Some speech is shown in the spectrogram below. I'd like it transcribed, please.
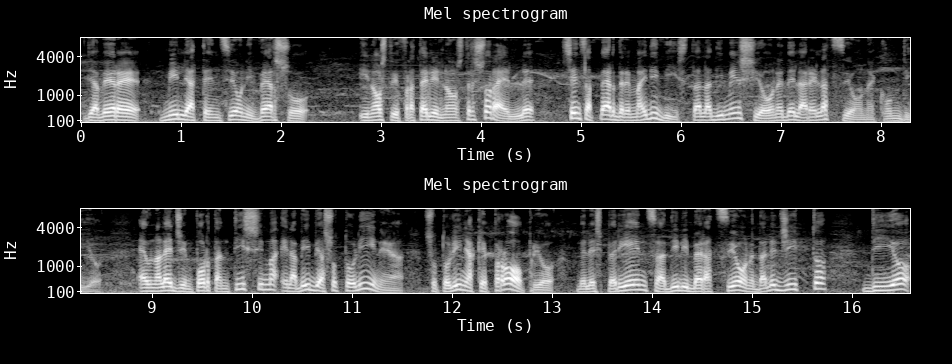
di avere mille attenzioni verso i nostri fratelli e le nostre sorelle, senza perdere mai di vista la dimensione della relazione con Dio. È una legge importantissima e la Bibbia sottolinea, sottolinea che proprio nell'esperienza di liberazione dall'Egitto Dio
